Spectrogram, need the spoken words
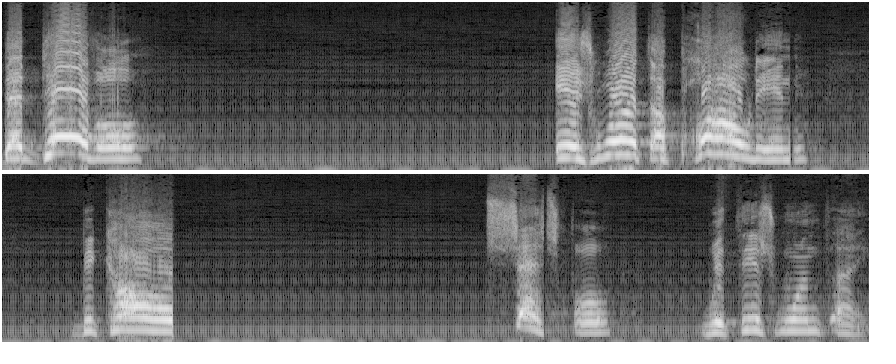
The devil is worth applauding because successful with this one thing.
